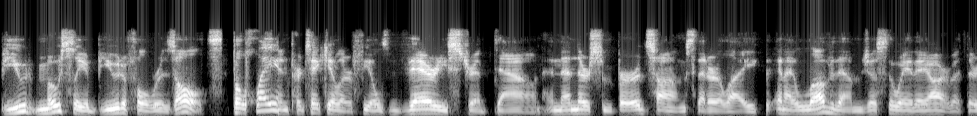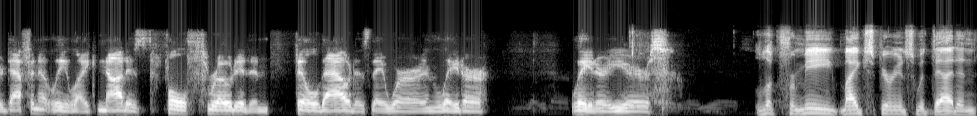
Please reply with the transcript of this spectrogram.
beaut mostly a beautiful results. But play in particular feels very stripped down. And then there's some bird songs that are like and I love them just the way they are, but they're definitely like not as full throated and filled out as they were in later later years. Look for me my experience with that and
